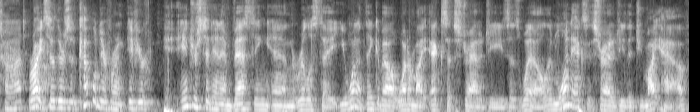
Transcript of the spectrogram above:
Todd. Right. So there's a couple different. If you're interested in investing in real estate, you want to think about what are my exit strategies as well. And one exit strategy that you might have.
